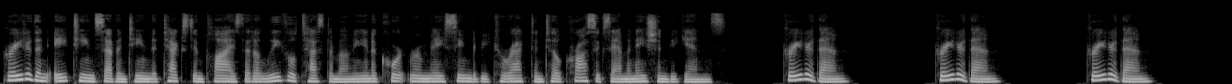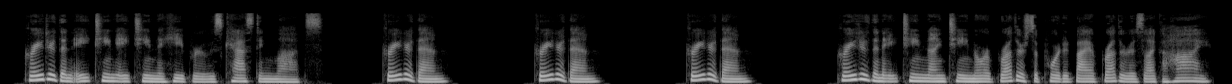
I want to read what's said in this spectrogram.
Greater than 1817 The text implies that a legal testimony in a courtroom may seem to be correct until cross examination begins. Greater than. Greater than. Greater than. Greater than 1818 The Hebrew is casting lots. Greater than. Greater than. Greater than. Greater than 1819 or a brother supported by a brother is like a high,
